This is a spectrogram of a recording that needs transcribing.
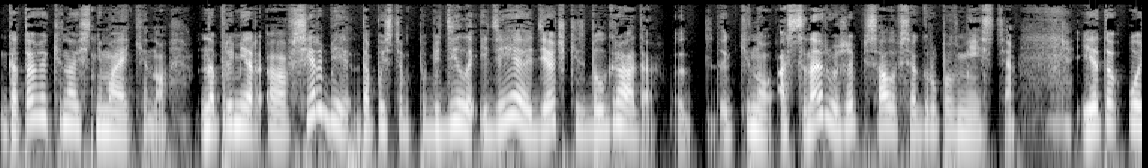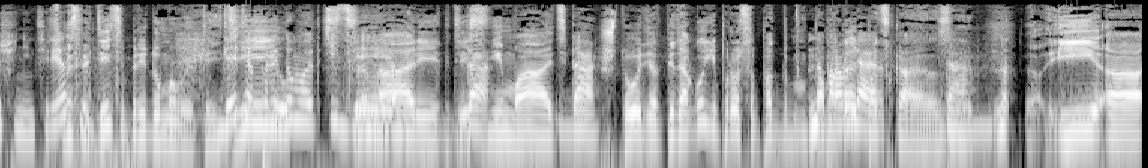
готовя кино, снимая кино. Например, а, в Сербии, допустим, победила идея девочки из Белграда э, кино, а сценарий уже писала вся группа вместе. И это очень интересно. В смысле, дети придумывают идею, дети придумывают сценарий, где да. снимать, да. что делать. Педагоги просто под, помогают, подсказывают. Да. И а,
